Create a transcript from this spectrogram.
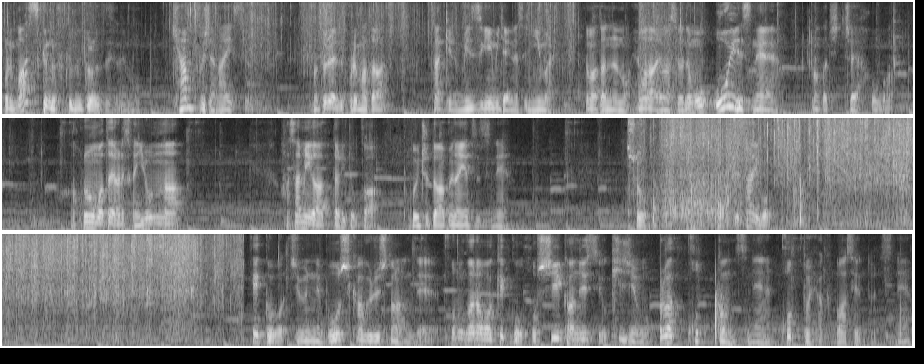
これマスクの福袋ですよねもう。キャンプじゃないですよ、まあ、とりあえずこれまたさっきの水着みたいなやつ2枚。でまた布まだありますよ。でも多いですね。なんかちっちゃい方が。これもまたあれですかいろんなハサミがあったりとかこれちょっと危ないやつですね。しょで最後。結構自分ね帽子かぶる人なんでこの柄は結構欲しい感じですよ生地も。これはコットンですね。コットン100%ですね。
